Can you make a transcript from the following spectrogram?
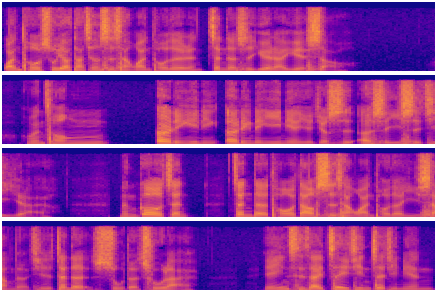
玩头数要达成十场玩头的人真的是越来越少。我们从二零一零二零零一年，也就是二十一世纪以来啊，能够真真的投到十场完投的以上的，其实真的数得出来。也因此，在最近这几年，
